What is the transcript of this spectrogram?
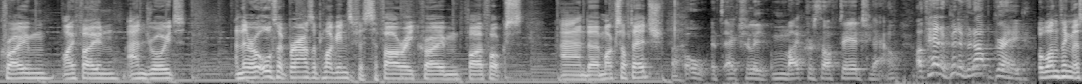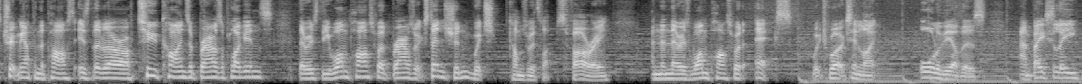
Chrome, iPhone, Android, and there are also browser plugins for Safari, Chrome, Firefox, and uh, Microsoft Edge. Oh, it's actually Microsoft Edge now. I've had a bit of an upgrade. But one thing that's tripped me up in the past is that there are two kinds of browser plugins. There is the 1Password browser extension, which comes with like Safari, and then there is 1Password X, which works in like all of the others. And basically,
